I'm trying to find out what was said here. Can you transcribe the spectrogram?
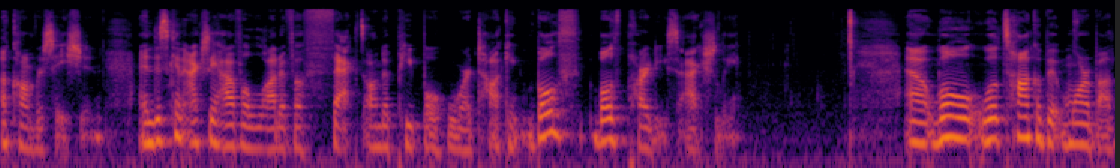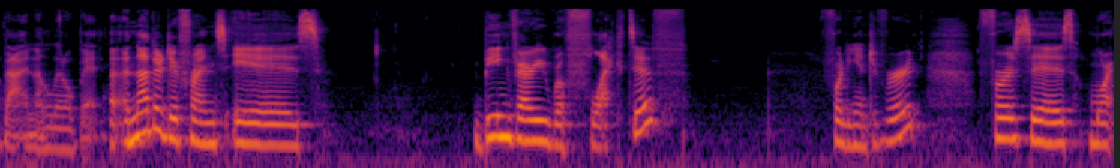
a conversation. And this can actually have a lot of effect on the people who are talking both both parties actually. Uh, we'll we'll talk a bit more about that in a little bit. Another difference is being very reflective for the introvert versus more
